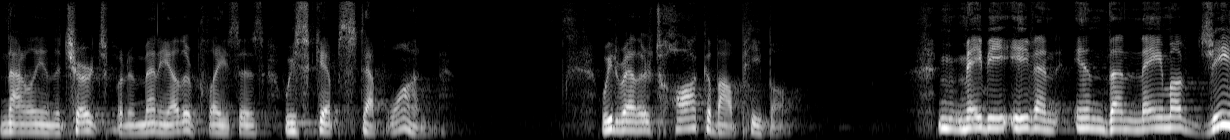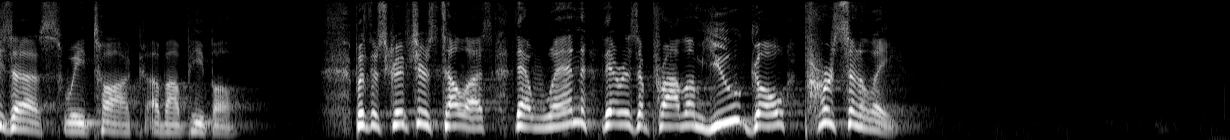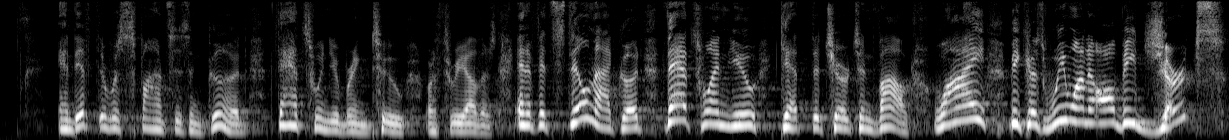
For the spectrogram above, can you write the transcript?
Not only in the church, but in many other places, we skip step one. We'd rather talk about people. Maybe even in the name of Jesus, we talk about people. But the scriptures tell us that when there is a problem, you go personally. And if the response isn't good, that's when you bring two or three others. And if it's still not good, that's when you get the church involved. Why? Because we want to all be jerks?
